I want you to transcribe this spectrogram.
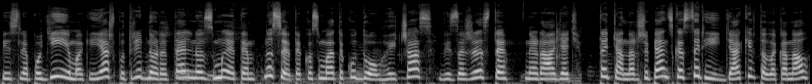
Після події макіяж потрібно ретельно змити. Носити косметику довгий час візажисти не радять. Тетяна Ржепянська, Сергій Дяків, телеканал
